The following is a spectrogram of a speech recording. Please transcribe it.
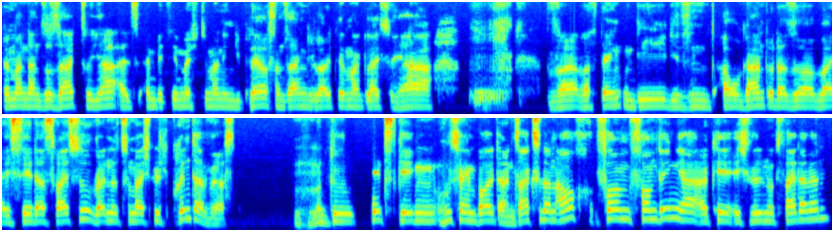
wenn man dann so sagt, so ja, als MBC möchte man in die Playoffs, dann sagen die Leute immer gleich so, ja, was denken die, die sind arrogant oder so. Aber ich sehe das, weißt du, wenn du zum Beispiel Sprinter wirst, Mhm. Und du trittst gegen Hussein Bolt an. Sagst du dann auch vom, vom Ding, ja, okay, ich will nur Zweiter werden?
